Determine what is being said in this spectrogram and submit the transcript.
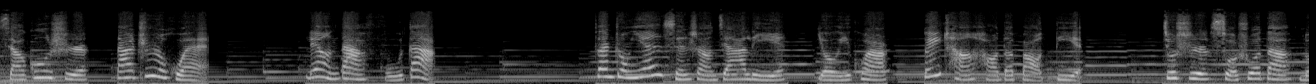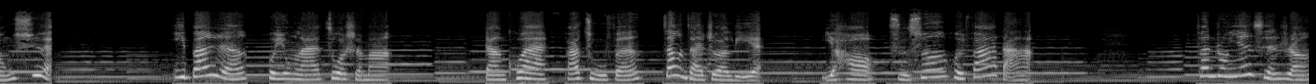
小故事大智慧，量大福大。范仲淹先生家里有一块非常好的宝地，就是所说的龙穴。一般人会用来做什么？赶快把祖坟葬在这里，以后子孙会发达。范仲淹先生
